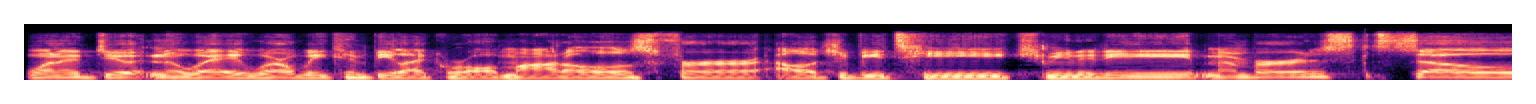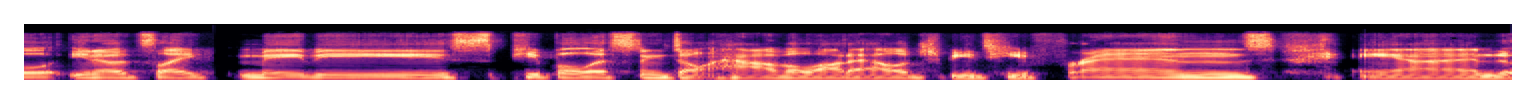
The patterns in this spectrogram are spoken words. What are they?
want to do it in a way where we can be like role models for LGBT community members. So, you know, it's like maybe people listening don't have a lot of LGBT friends, and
